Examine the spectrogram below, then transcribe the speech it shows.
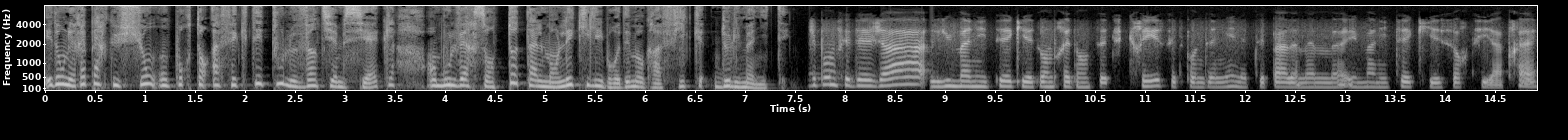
et dont les répercussions ont pourtant affecté tout le XXe siècle en bouleversant totalement l'équilibre démographique de l'humanité. Je pense que déjà, l'humanité qui est entrée dans cette crise, cette pandémie, n'était pas la même humanité qui est sortie après.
